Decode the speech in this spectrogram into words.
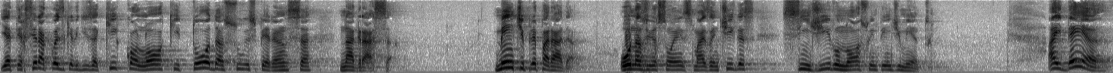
E a terceira coisa que ele diz aqui, coloque toda a sua esperança na graça. Mente preparada. Ou nas versões mais antigas, cingir o nosso entendimento. A ideia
